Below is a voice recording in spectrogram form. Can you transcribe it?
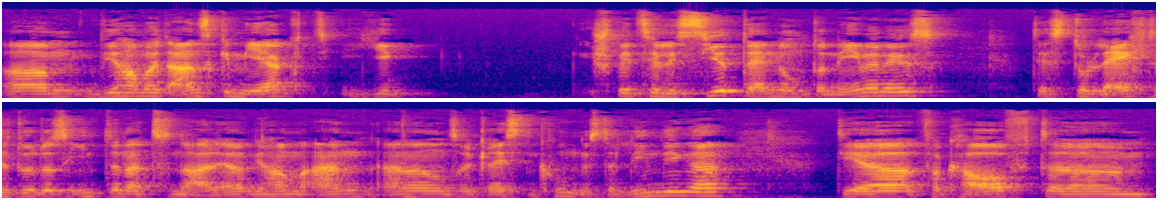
Ähm, wir haben halt eins gemerkt, je spezialisiert dein Unternehmen ist, desto leichter tut das international. Ja. Wir haben einen, einer unserer größten Kunden, ist der Lindinger, der verkauft ähm,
